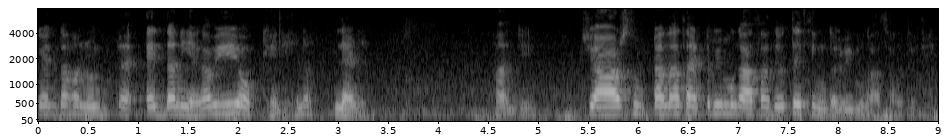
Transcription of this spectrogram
ਕਿ ਤੁਹਾਨੂੰ ਐਦਾਂ ਨਹੀਂ ਹੈਗਾ ਵੀ ਇਹ ਔਖੇ ਨੇ, ਹਨਾ, ਲੈਣੇ। ਹਾਂਜੀ। ਚਾਰ ਸੂਟਾਂ ਦਾ ਸੈੱਟ ਵੀ ਮੰਗਾ ਸਕਦੇ ਹੋ ਤੇ ਸਿੰਗਲ ਵੀ ਮੰਗਾ ਸਕਦੇ ਹੋ ਜੀ।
